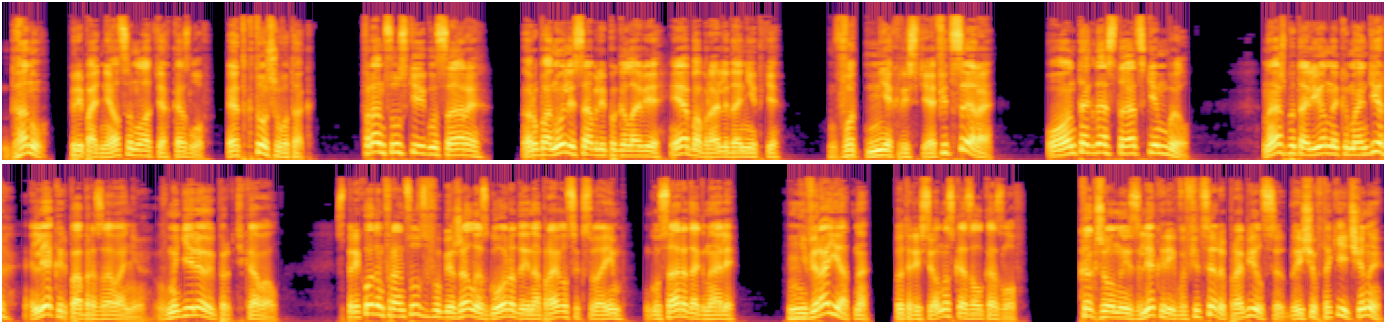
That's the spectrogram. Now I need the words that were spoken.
«Да ну!» — приподнялся на локтях Козлов. «Это кто ж его так?» «Французские гусары. Рубанули сабли по голове и обобрали до нитки. Вот нехристи, офицера! Он тогда статским был. Наш батальонный командир, лекарь по образованию, в Могилеве практиковал. С приходом французов убежал из города и направился к своим. Гусары догнали. «Невероятно!» — потрясенно сказал Козлов. «Как же он из лекарей в офицеры пробился, да еще в такие чины!»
